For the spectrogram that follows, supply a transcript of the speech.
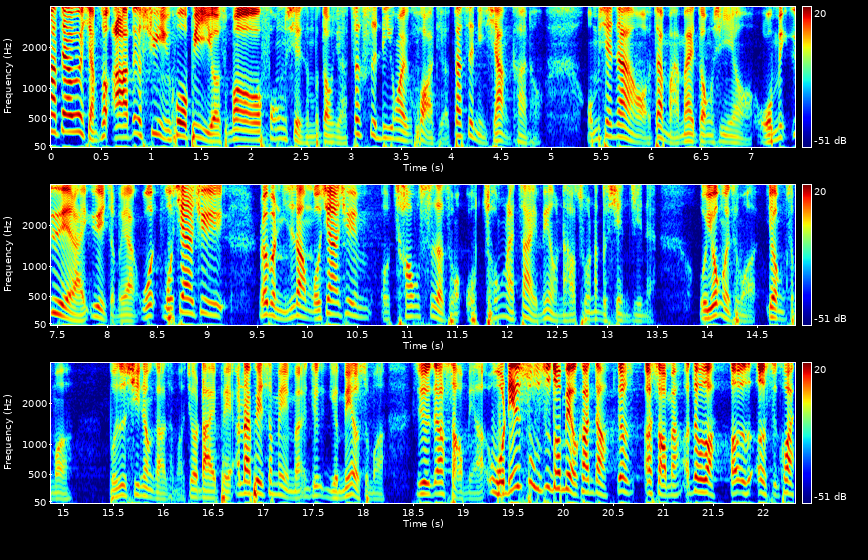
那大家会想说啊，这个虚拟货币有什么风险？什么东西啊？这是另外一个话题。但是你想想看哦，我们现在哦在买卖东西哦，我们越来越怎么样？我我现在去日本你知道吗？我现在去我超市啊什么，我从来再也没有拿出那个现金的，我用了什么？用什么？不是信用卡什么，就赖配啊赖配上面也没有就也没有什么，就是要扫描，我连数字都没有看到，要啊扫描啊，这个二二十块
